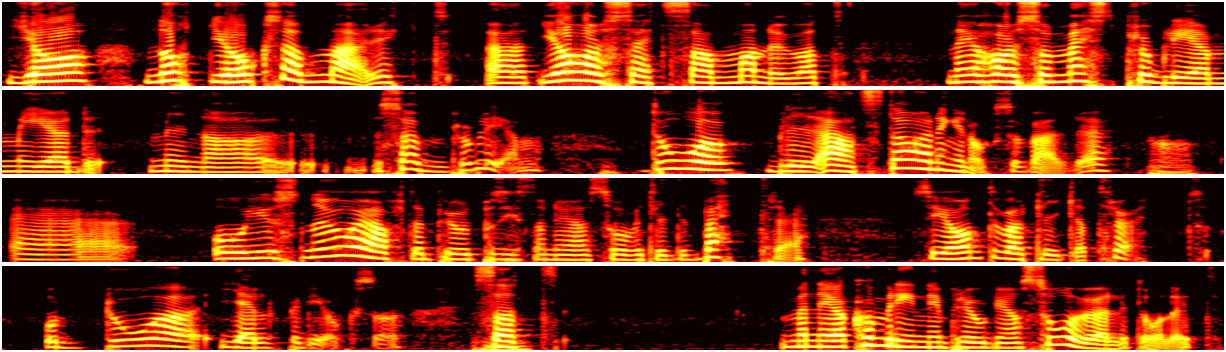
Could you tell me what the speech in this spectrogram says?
Ja, något jag också har märkt är att jag har sett samma nu att när jag har som mest problem med mina sömnproblem, då blir ätstörningen också värre. Ja. Eh, och just nu har jag haft en period på sistone när jag har sovit lite bättre. Så jag har inte varit lika trött. Och då hjälper det också. Så Mm. att, men när jag kommer in i en period när jag sover väldigt dåligt,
